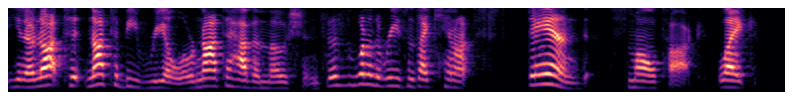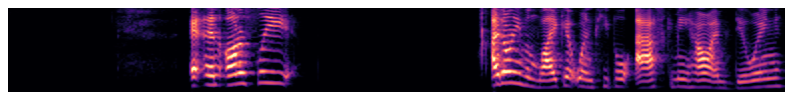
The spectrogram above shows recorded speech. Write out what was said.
you know, not to not to be real or not to have emotions. This is one of the reasons I cannot stand small talk. Like and honestly, I don't even like it when people ask me how I'm doing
